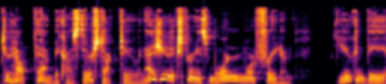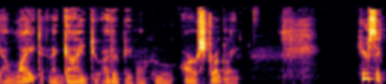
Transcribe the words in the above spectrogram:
to help them because they're stuck too. And as you experience more and more freedom, you can be a light and a guide to other people who are struggling. Here's the,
